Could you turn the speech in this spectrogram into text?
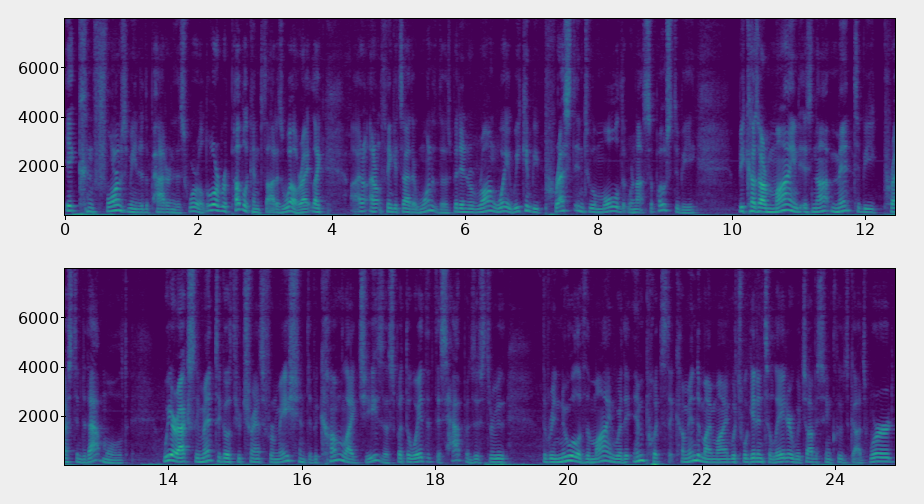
it conforms me into the pattern of this world or republican thought as well right like I don't, I don't think it's either one of those but in a wrong way we can be pressed into a mold that we're not supposed to be because our mind is not meant to be pressed into that mold we are actually meant to go through transformation to become like Jesus. But the way that this happens is through the renewal of the mind, where the inputs that come into my mind, which we'll get into later, which obviously includes God's word,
